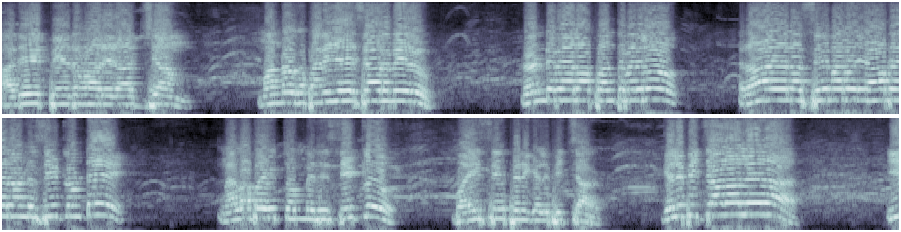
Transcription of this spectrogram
అదే పేదవారి రాజ్యం. మొన్న ఒక పని చేశారు మీరు. రెండు వేల పంతొమ్మిదిలో రాయలసీమలో యాభై రెండు సీట్లుంటే నలభై తొమ్మిది సీట్లు వైసీపీని గెలిపించారు. గెలిపించారా లేదా? ఈ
